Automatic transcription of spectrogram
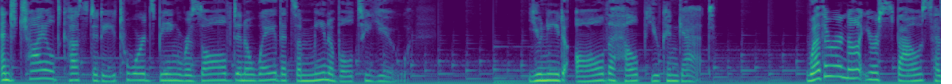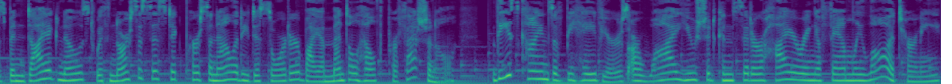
and child custody towards being resolved in a way that's amenable to you. You need all the help you can get. Whether or not your spouse has been diagnosed with narcissistic personality disorder by a mental health professional, these kinds of behaviors are why you should consider hiring a family law attorney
